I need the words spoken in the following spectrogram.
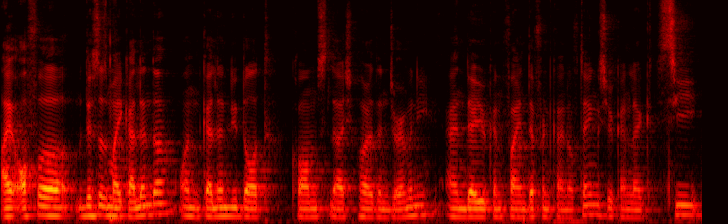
I offer this is my calendar on calendly.com slash bharat in germany and there you can find different kind of things. You can like see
